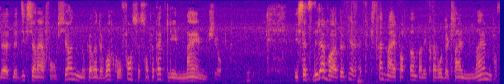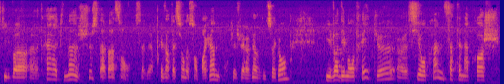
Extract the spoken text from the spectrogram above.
le, le, dictionnaire fonctionne nous permet de voir qu'au fond, ce sont peut-être les mêmes géométries. Et cette idée-là va devenir extrêmement importante dans les travaux de Klein lui-même parce qu'il va euh, très rapidement, juste avant son, la présentation de son programme, que je vais revenir dans une seconde, il va démontrer que euh, si on prend une certaine approche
